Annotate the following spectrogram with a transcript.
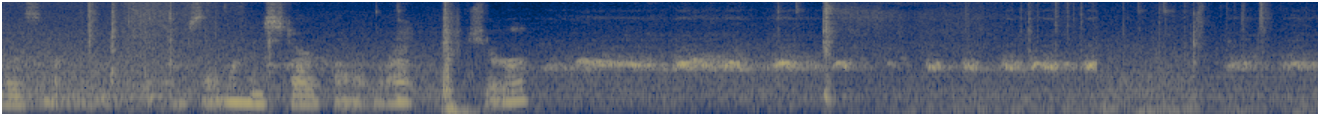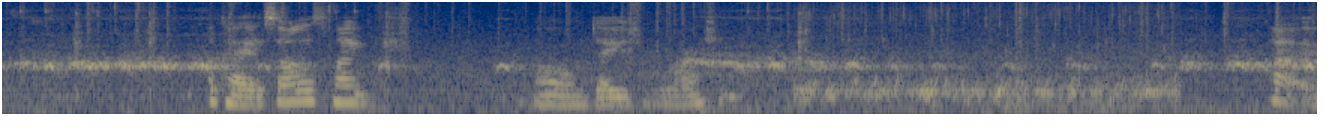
that's not So we're gonna start all right. Sure. Okay, so let's make oh days ration. Okay.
